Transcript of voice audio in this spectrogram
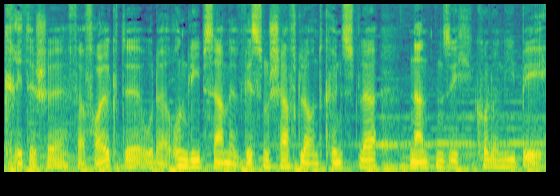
Kritische, verfolgte oder unliebsame Wissenschaftler und Künstler nannten sich Kolonie B.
